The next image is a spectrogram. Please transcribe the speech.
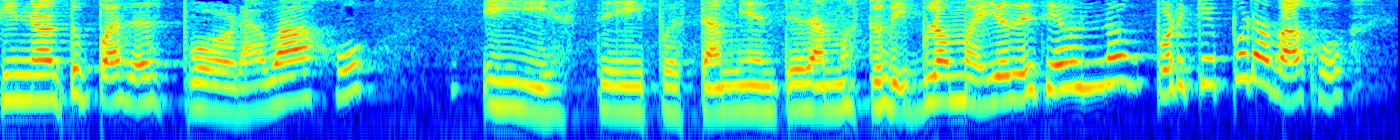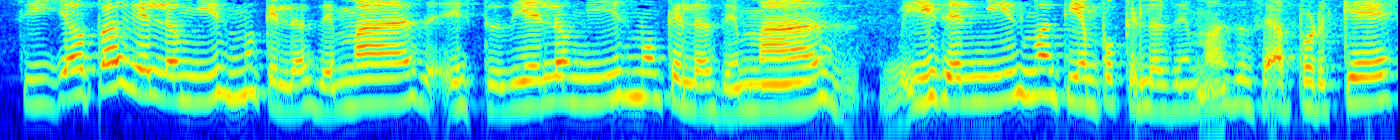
si no tú pasas por abajo y este pues también te damos tu diploma. Y yo decía, no, ¿por qué por abajo? Si yo pagué lo mismo que los demás, estudié lo mismo que los demás, hice el mismo tiempo que los demás, o sea, ¿por qué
